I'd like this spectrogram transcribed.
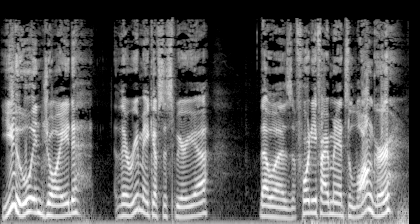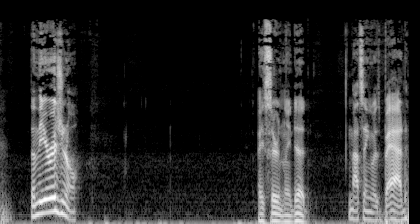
You enjoyed the remake of Suspiria that was 45 minutes longer than the original. I certainly did. I'm not saying it was bad.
